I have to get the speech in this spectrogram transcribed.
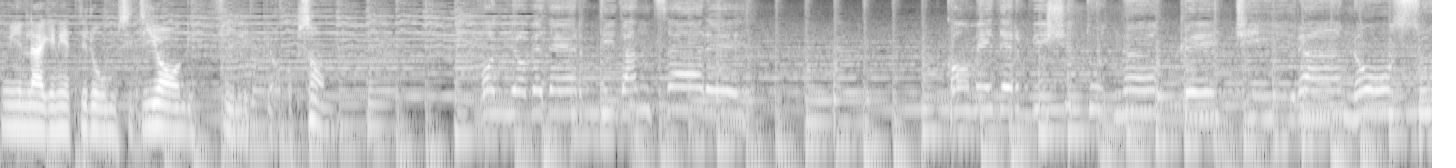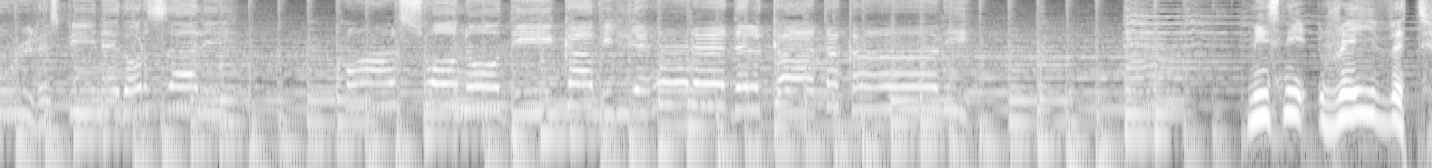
och i en lägenhet i Rom sitter jag, Filip Jakobsson. Voglio vederti danzare come i dervisci turno che girano sulle spine dorsali al suono di cavigliere del katakali Minns ni ravet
